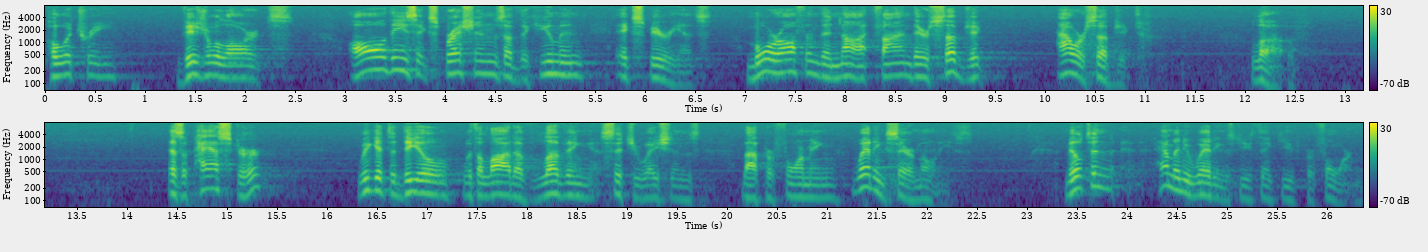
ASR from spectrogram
poetry, visual arts, all these expressions of the human experience, more often than not, find their subject our subject love. As a pastor, we get to deal with a lot of loving situations by performing wedding ceremonies. Milton, how many weddings do you think you've performed?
